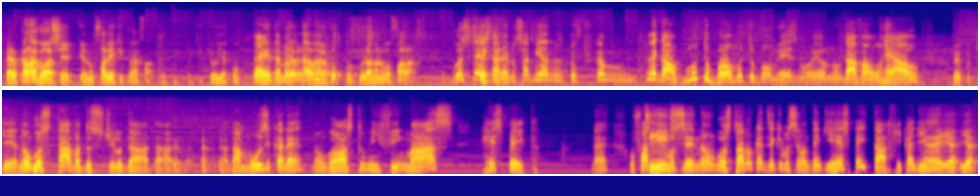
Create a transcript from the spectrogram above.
Espero que ela goste aí, porque eu não falei o que, que eu ia falar. O que, que eu ia. É, eu também não tava. Eu vou procurar, mas não vou falar. Gostei, cara. Eu não sabia. Fica legal. Muito bom, muito bom mesmo. Eu não dava um real, por- porque eu não gostava do estilo da, da, da, da música, né? Não gosto, enfim, mas respeita. Né? O fato de Sim, você sim. não gostar não quer dizer que você não tem que respeitar. Fica a dica. É, e, a- e, a-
